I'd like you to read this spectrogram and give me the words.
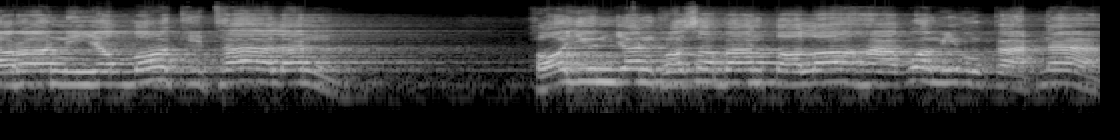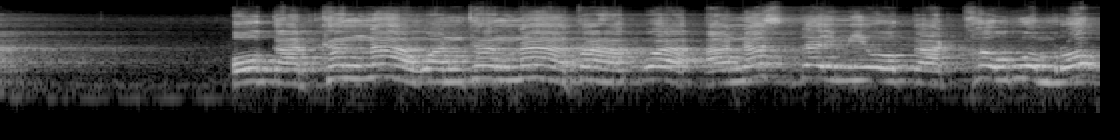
อารานียัลลอฮ์กิทาลัน ขอยืนยันขอสาบานต่อลอหากว่ามีโอกาสหน้า โอกาสข้างหน้าวันข้างหน้า ถ้าหากว่าอานัสได้มีโอกาสเข้าร่วมรบ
